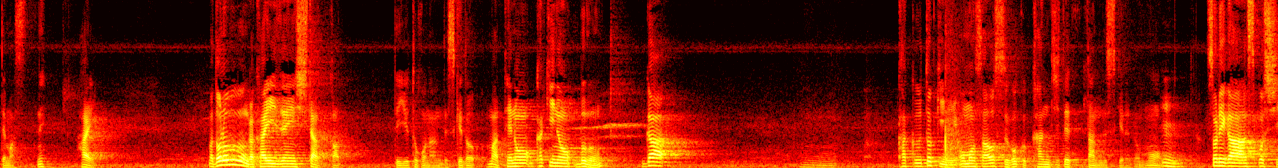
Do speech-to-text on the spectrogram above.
てますね。はい。まあ、どの部分が改善したかっていうとこなんですけど、まあ、手の先の部分が、うん、書く時に重さをすごく感じてたんですけれども、うん。それが少し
